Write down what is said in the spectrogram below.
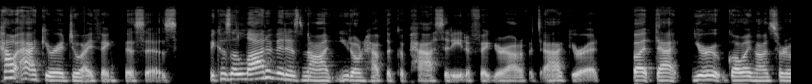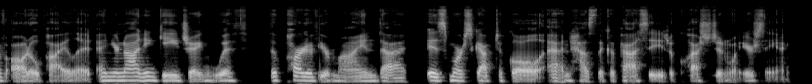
how accurate do I think this is? Because a lot of it is not, you don't have the capacity to figure out if it's accurate, but that you're going on sort of autopilot and you're not engaging with the part of your mind that is more skeptical and has the capacity to question what you're seeing.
